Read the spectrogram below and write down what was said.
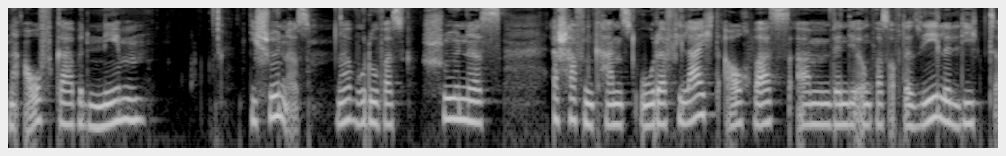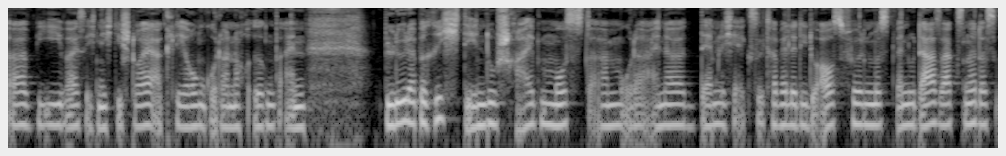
eine Aufgabe nehmen, die schön ist, ne, wo du was Schönes erschaffen kannst oder vielleicht auch was, ähm, wenn dir irgendwas auf der Seele liegt, äh, wie, weiß ich nicht, die Steuererklärung oder noch irgendein blöder Bericht, den du schreiben musst ähm, oder eine dämliche Excel-Tabelle, die du ausfüllen musst, wenn du da sagst, ne, das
